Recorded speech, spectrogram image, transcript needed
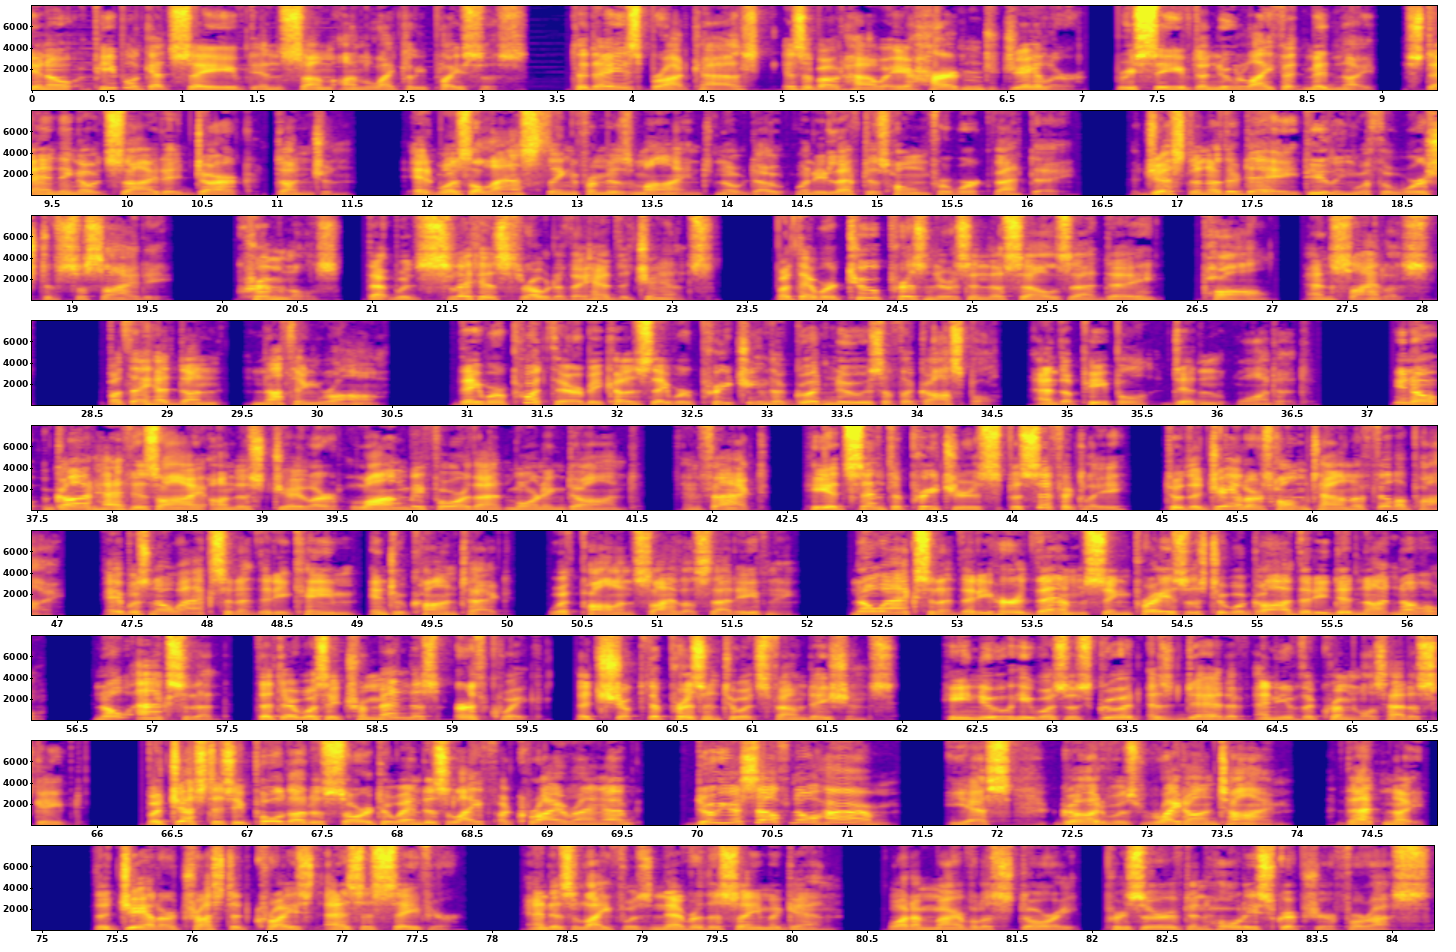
You know, people get saved in some unlikely places. Today's broadcast is about how a hardened jailer received a new life at midnight, standing outside a dark dungeon. It was the last thing from his mind, no doubt, when he left his home for work that day. Just another day dealing with the worst of society criminals that would slit his throat if they had the chance. But there were two prisoners in the cells that day Paul and Silas but they had done nothing wrong. They were put there because they were preaching the good news of the gospel, and the people didn't want it. You know, God had his eye on this jailer long before that morning dawned. In fact, he had sent the preachers specifically to the jailer's hometown of Philippi. It was no accident that he came into contact with Paul and Silas that evening. No accident that he heard them sing praises to a God that he did not know. No accident that there was a tremendous earthquake that shook the prison to its foundations. He knew he was as good as dead if any of the criminals had escaped. But just as he pulled out his sword to end his life, a cry rang out, Do yourself no harm! Yes, God was right on time. That night, the jailer trusted Christ as his Savior, and his life was never the same again. What a marvelous story preserved in Holy Scripture for us.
